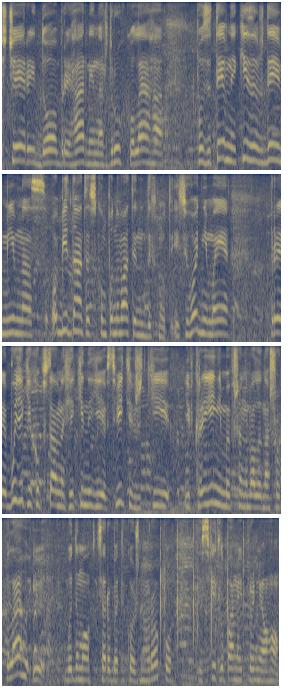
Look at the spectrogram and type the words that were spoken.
щирий, добрий, гарний наш друг, колега, позитивний, який завжди вмів нас об'єднати, скомпонувати, надихнути. І сьогодні ми при будь-яких обставинах, які не є в світі, в житті і в країні, ми вшанували нашого колегу і будемо це робити кожного року. Світлу пам'ять про нього.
